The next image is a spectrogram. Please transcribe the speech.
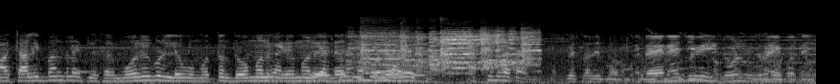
మాకు చాలా ఇబ్బందులు అవుతుంది సార్. మోరీలు కూడా లేవు. మొత్తం దోమలు గిరేమలు ఎలర్జీ డ్రైనేజీ రోడ్లు అయిపోతాయి.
